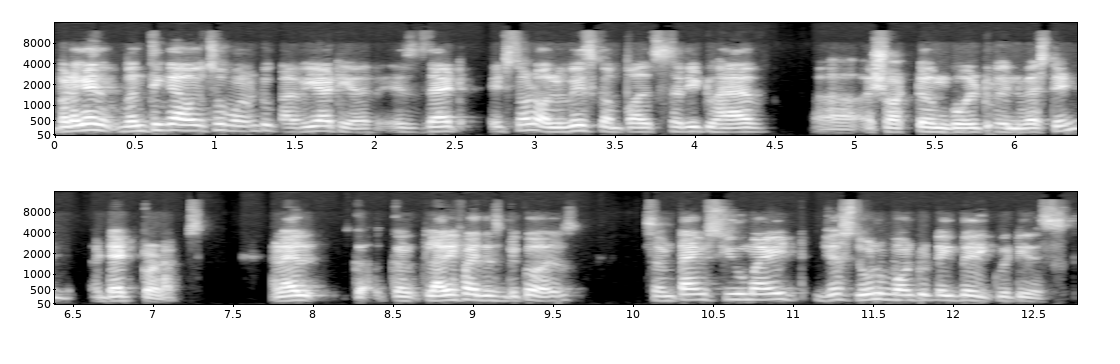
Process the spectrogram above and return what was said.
But again, one thing I also want to caveat here is that it's not always compulsory to have uh, a short-term goal to invest in debt products. And I'll c- clarify this because sometimes you might just don't want to take the equity risk.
